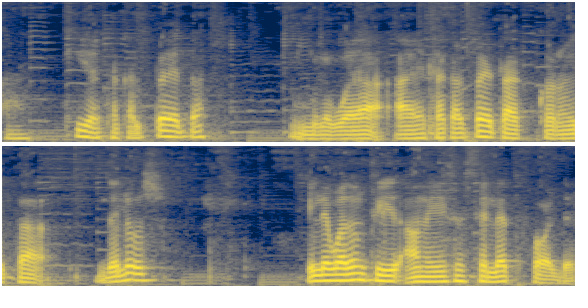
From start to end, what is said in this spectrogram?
aquí a esta carpeta, le voy a dar a esta carpeta coronita de luz y le voy a dar un clic a donde dice select folder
